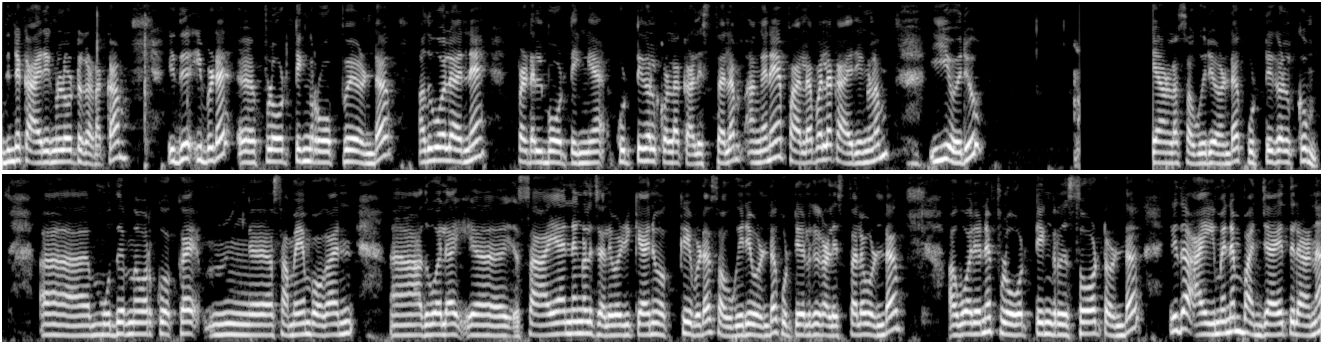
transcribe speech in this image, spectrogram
ഇതിന്റെ കാര്യങ്ങളിലോട്ട് കിടക്കാം. ഇത് ഇവിടെ ഫ്ലോട്ടിംഗ് റോപ്പ് ഉണ്ട്. അതുപോലെ തന്നെ പെഡൽ ബോട്ടിങ് കുട്ടികൾക്കുള്ള കളിസ്ഥലം അങ്ങനെ പല പല കാര്യങ്ങളും ഈ ഒരു ചെയ്യാനുള്ള സൗകര്യമുണ്ട്. കുട്ടികൾക്കും ആ, മുതിർന്നവർക്കും ഒക്കെ ഉം, സമയം പോകാൻ അതുപോലെ സായാഹ്നങ്ങൾ ചെലവഴിക്കാനും ഒക്കെ ഇവിടെ സൗകര്യമുണ്ട്. കുട്ടികൾക്ക് കളിസ്ഥലമുണ്ട്. അതുപോലെ തന്നെ ഫ്ലോട്ടിംഗ് റിസോർട്ടുണ്ട് ഇത് ഐമനം പഞ്ചായത്തിലാണ്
